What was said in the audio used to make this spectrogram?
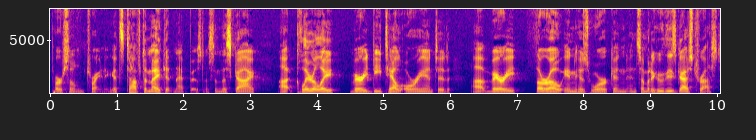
personal training. It's tough to make it in that business. And this guy, uh, clearly very detail oriented, uh, very thorough in his work, and, and somebody who these guys trust.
